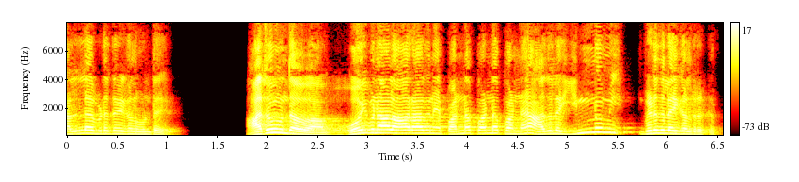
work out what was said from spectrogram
நல்ல விடுதலைகள் உண்டு. அதுவும் இந்த ஓய்வு நாள் ஆராதனை பண்ண பண்ண பண்ண அதுல இன்னும் விடுதலைகள் இருக்குது.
